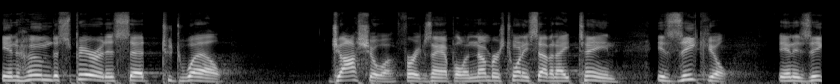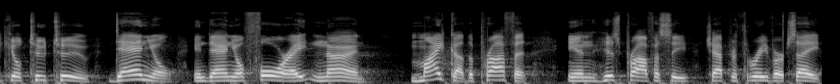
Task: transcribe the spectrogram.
in whom the Spirit is said to dwell. Joshua, for example, in Numbers 27 18, Ezekiel in Ezekiel 2 2, Daniel in Daniel 4 8 and 9, Micah the prophet in his prophecy, chapter 3, verse 8.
